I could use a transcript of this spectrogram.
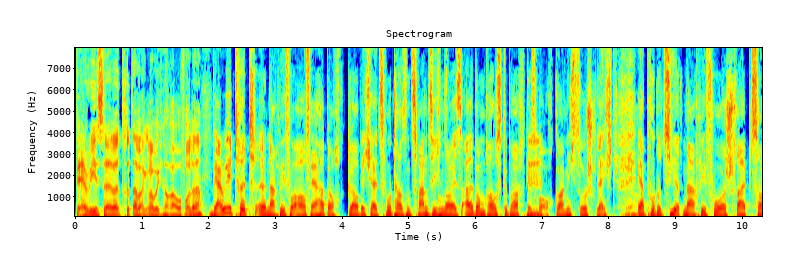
Barry selber tritt aber, glaube ich, noch auf, oder? Barry tritt äh, nach wie vor auf. Er hat auch, glaube ich, äh, 2020 ein neues Album rausgebracht. Das war auch gar nicht so schlecht. Er produziert nach wie vor, schreibt Songs.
